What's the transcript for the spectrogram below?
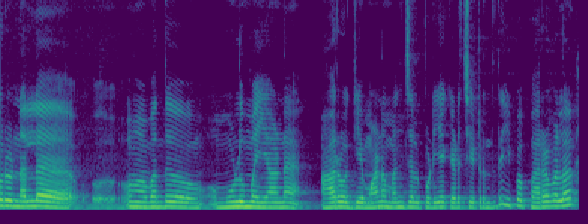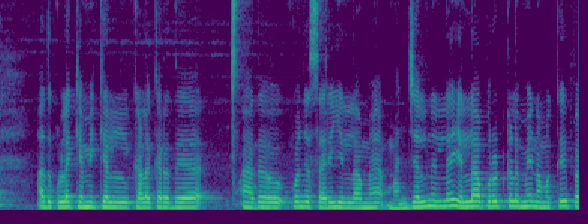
ஒரு நல்ல வந்து முழுமையான ஆரோக்கியமான மஞ்சள் பொடியே கிடச்சிட்டு இருந்தது. இப்போ பரவலாக அதுக்குள்ளே கெமிக்கல் கலக்கிறது அது கொஞ்சம் சரியில்லாமல் மஞ்சள்னு இல்லை எல்லா பொருட்களுமே நமக்கு இப்போ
